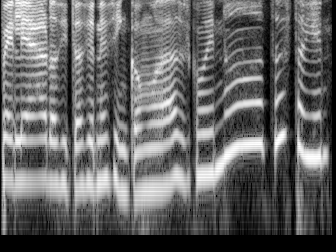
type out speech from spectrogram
pelear o situaciones incómodas, es como de, no, todo está bien.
